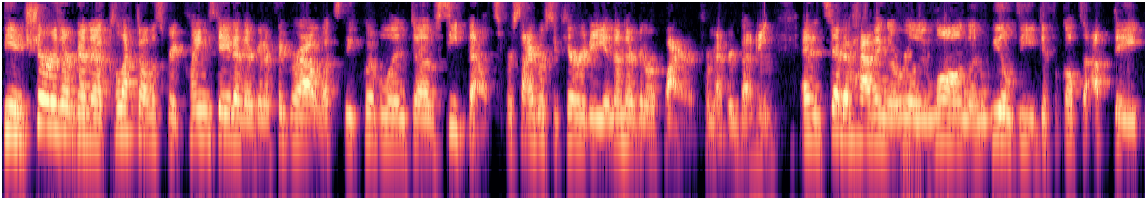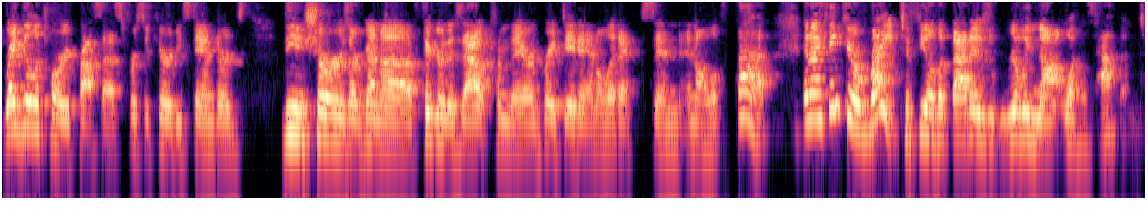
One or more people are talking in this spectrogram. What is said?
the insurers are going to collect all this great claims data. They're going to figure out what's the equivalent of seatbelts for cybersecurity, and then they're going to require it from everybody. Mm-hmm. And instead of having a really long, unwieldy, difficult to update regulatory process for security standards, the insurers are going to figure this out from their great data analytics and, and all of that. And I think you're right to feel that that is really not what has happened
